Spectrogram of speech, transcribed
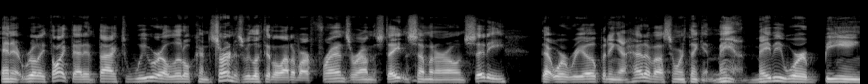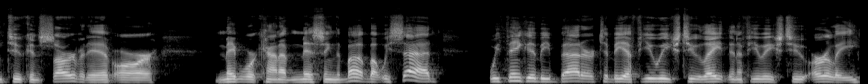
And it really felt like that. In fact, we were a little concerned as we looked at a lot of our friends around the state and some in our own city that were reopening ahead of us. And we're thinking, man, maybe we're being too conservative or maybe we're kind of missing the boat. But we said, we think it'd be better to be a few weeks too late than a few weeks too early.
